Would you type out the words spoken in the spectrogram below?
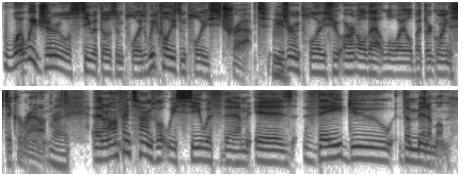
What we generally see with those employees, we'd call these employees trapped. These are employees who aren't all that loyal, but they're going to stick around. Right. And oftentimes, what we see with them is they do the minimum.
